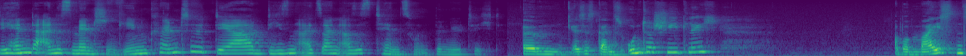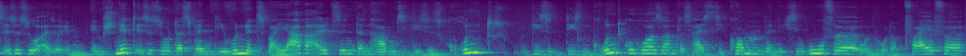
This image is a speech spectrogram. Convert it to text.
die Hände eines Menschen gehen könnte, der diesen als seinen Assistenzhund benötigt? Ähm, es ist ganz unterschiedlich. Aber meistens ist es so, also im, im Schnitt ist es so, dass wenn die Hunde zwei Jahre alt sind, dann haben sie dieses Grund, diese, diesen Grundgehorsam. Das heißt, sie kommen, wenn ich sie rufe und, oder pfeife.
